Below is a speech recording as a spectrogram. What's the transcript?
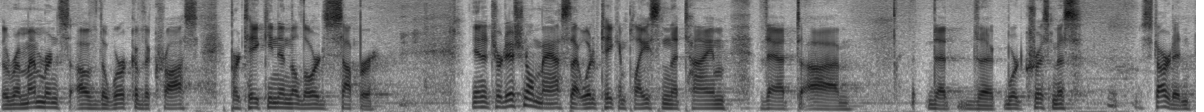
the remembrance of the work of the cross, partaking in the Lord's Supper. In a traditional Mass that would have taken place in the time that, um, that the word Christmas started,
